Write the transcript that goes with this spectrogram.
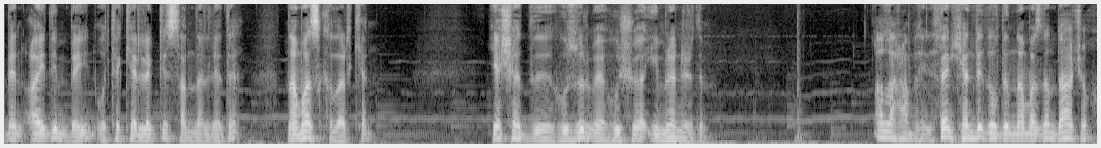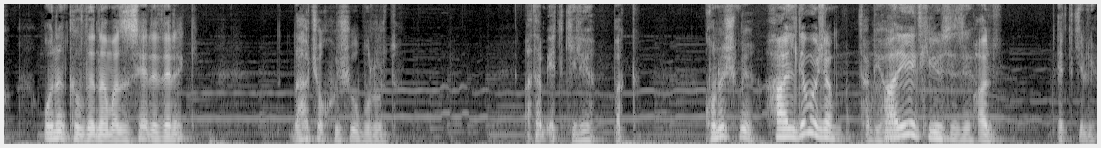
Ben Aydın Bey'in o tekerlekli sandalyede namaz kılarken yaşadığı huzur ve huşuya imrenirdim. Allah rahmet eylesin. Ben kendi kıldığım namazdan daha çok onun kıldığı namazı seyrederek daha çok huşu bulurdum. Adam etkiliyor bak. Konuşmuyor. Hal değil mi hocam? Tabii hal. Haliyle etkiliyor sizi. Hal etkiliyor.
